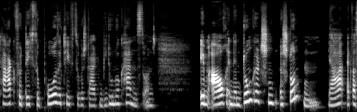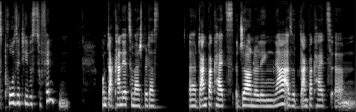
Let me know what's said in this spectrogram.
Tag für dich so positiv zu gestalten, wie du nur kannst. Und eben auch in den dunkelsten äh, Stunden, ja, etwas Positives zu finden. Und da kann dir zum Beispiel das äh, Dankbarkeitsjournaling, ja, also Dankbarkeits, ähm,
